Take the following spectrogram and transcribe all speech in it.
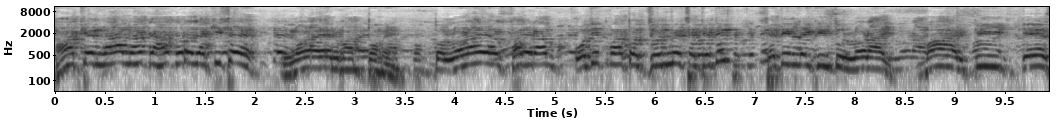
হাঁকে না, নাকে হাঁ করা যায় কিসে? লড়াইয়ের মাধ্যমে। তো লড়াই আর সংগ্রাম অজিত মাহাতো জন্মেছে যেদিন, সেদিন কিন্তু লড়াই। মার, পিট, কেস,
